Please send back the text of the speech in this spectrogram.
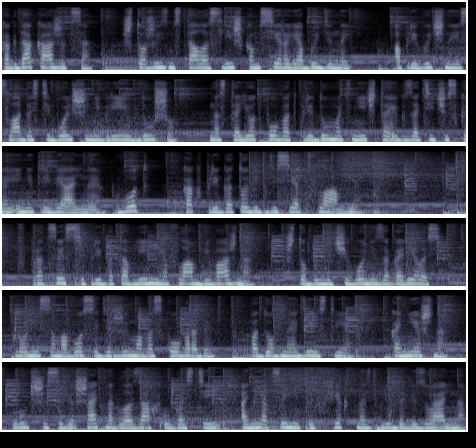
Когда кажется, что жизнь стала слишком серой и обыденной, а привычные сладости больше не греют душу, настает повод придумать нечто экзотическое и нетривиальное. Вот, как приготовить десерт фламби. В процессе приготовления фламби важно, чтобы ничего не загорелось, кроме самого содержимого сковороды. Подобное действие, конечно, лучше совершать на глазах у гостей, они оценят эффектность блюда визуально,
